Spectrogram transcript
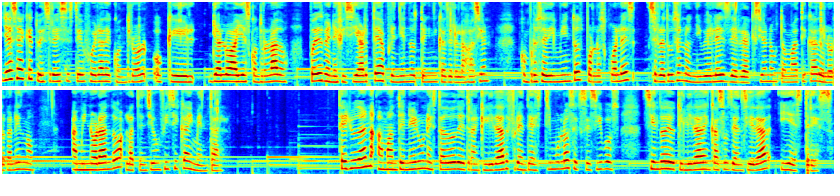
Ya sea que tu estrés esté fuera de control o que ya lo hayas controlado, puedes beneficiarte aprendiendo técnicas de relajación, con procedimientos por los cuales se reducen los niveles de reacción automática del organismo, aminorando la tensión física y mental. Te ayudan a mantener un estado de tranquilidad frente a estímulos excesivos, siendo de utilidad en casos de ansiedad y estrés.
